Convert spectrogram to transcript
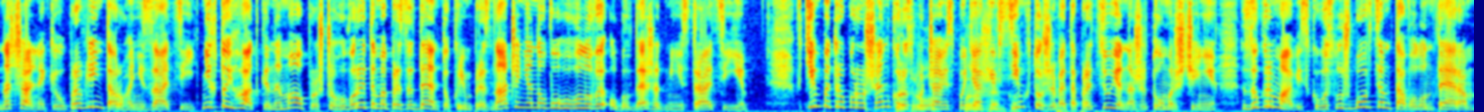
начальники управлінь та організацій. Ніхто й гадки не мав, про що говоритиме президент, окрім призначення нового голови облдержадміністрації. Втім, Петро Порошенко Петро розпочав із подяки Порошенко. всім, хто живе та працює на Житомирщині, зокрема військовослужбовцям та волонтерам.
